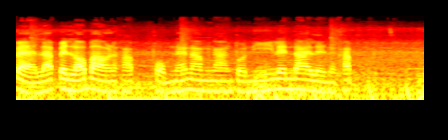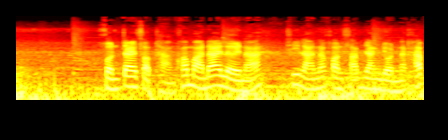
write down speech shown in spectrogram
18และเป็นล้อเบานะครับ ผมแนะนำงานตัวนี้เล่นได้เลยนะครับ สนใจสอบถามเข้ามาได้เลยนะ ที่ร้านนครทรัพย์ยางยนต์นะครับ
